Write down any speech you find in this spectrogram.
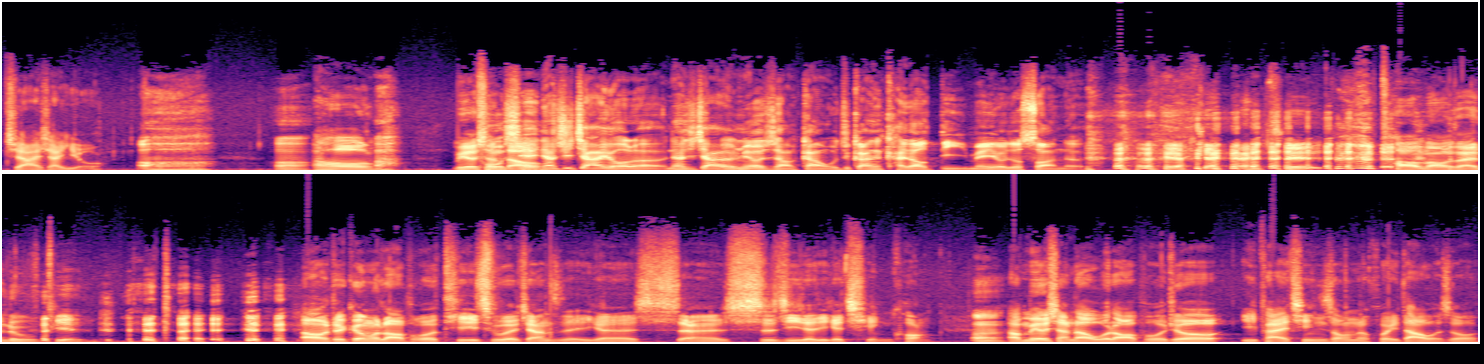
加一下油，哦哦，然后啊没有想到，你要去加油了，你要去加油，没有就想干，我就干脆开到底，没油就算了。其实抛锚在路边。对，然后我就跟我老婆提出了这样子的一个呃实际的一个情况，嗯然，后没有想到我老婆就一派轻松的回答我说：“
